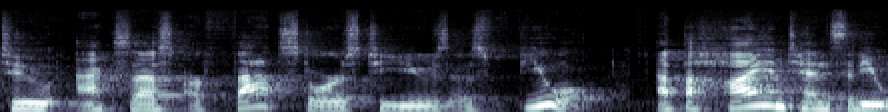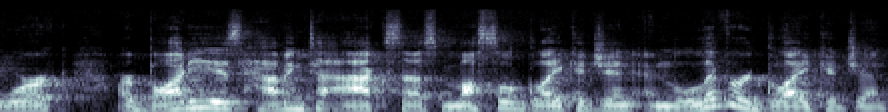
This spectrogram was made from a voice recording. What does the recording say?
to access our fat stores to use as fuel. At the high intensity work, our body is having to access muscle glycogen and liver glycogen.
